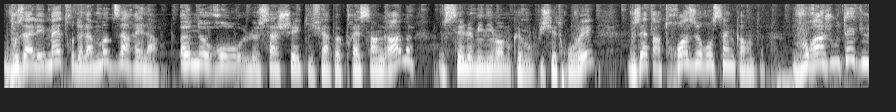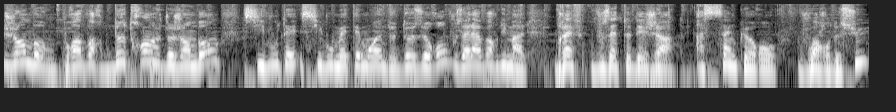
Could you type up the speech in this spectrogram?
Vous allez mettre de la mozzarella. 1 euro le sachet qui fait à peu près 100 grammes. C'est le minimum que vous puissiez trouver. Vous êtes à 3,50 euros. Vous rajoutez du jambon. Pour avoir deux tranches de jambon, si vous, si vous mettez moins de 2 euros, vous allez avoir du mal. Bref, vous êtes déjà à 5 euros, voire au-dessus.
